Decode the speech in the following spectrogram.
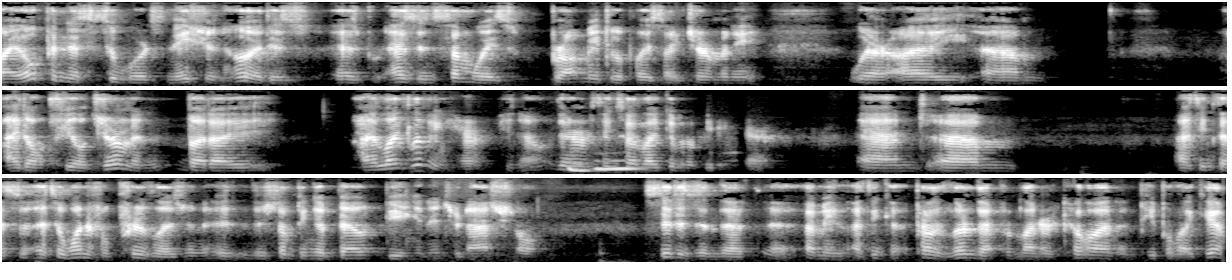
my openness towards nationhood is has has in some ways brought me to a place like Germany, where I um, I don't feel German, but I I like living here. You know, there are mm-hmm. things I like about being here, and um, I think that's a, that's a wonderful privilege. And uh, there's something about being an international citizen that uh, I mean, I think I probably learned that from Leonard Cohen and people like him.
